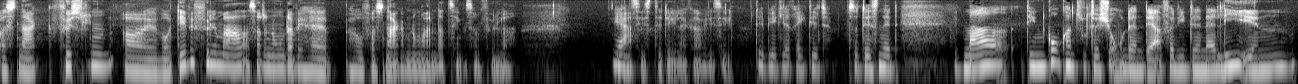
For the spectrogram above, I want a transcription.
at snakke fødslen, og øh, hvor det vil fylde meget, og så er der nogen, der vil have behov for at snakke om nogle andre ting, som fylder ja. Den sidste del af graviditeten. Det er virkelig rigtigt. Så det er sådan et, et meget, det er en god konsultation, den der, fordi den er lige inden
